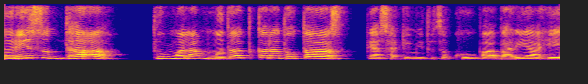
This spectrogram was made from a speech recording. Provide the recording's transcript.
तरी सुद्धा तू मला मदत करत होतास. त्यासाठी मी तुझं खूप आभारी आहे.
